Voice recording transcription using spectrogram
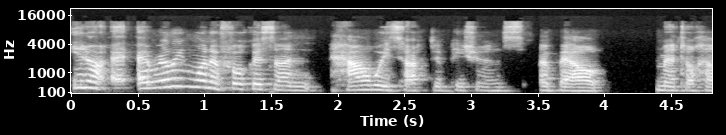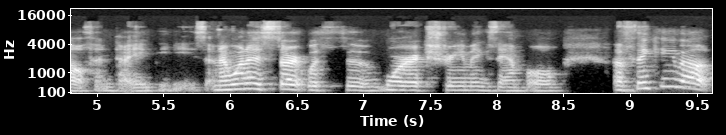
you know, I, I really want to focus on how we talk to patients about mental health and diabetes. And I want to start with the more extreme example of thinking about,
